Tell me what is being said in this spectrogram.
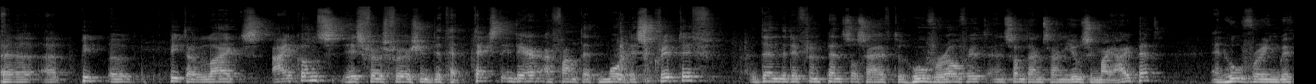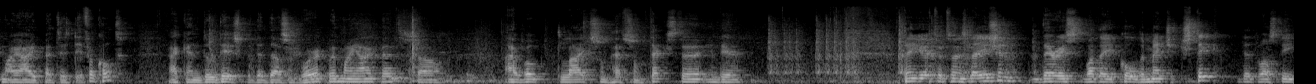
Uh, uh, Pe uh, Peter likes icons. His first version that had text in there. I found that more descriptive than the different pencils. I have to hover over it, and sometimes I'm using my iPad, and hovering with my iPad is difficult. I can do this, but it doesn't work with my iPad. So I would like some have some text uh, in there. Then you have the translation. There is what they call the magic stick. That was the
